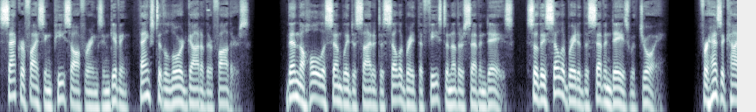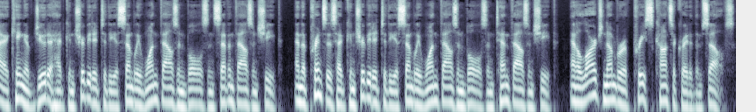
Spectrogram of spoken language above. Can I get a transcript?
sacrificing peace offerings and giving thanks to the Lord God of their fathers. Then the whole assembly decided to celebrate the feast another seven days, so they celebrated the seven days with joy. For Hezekiah king of Judah had contributed to the assembly 1,000 bulls and 7,000 sheep, and the princes had contributed to the assembly 1,000 bulls and 10,000 sheep, and a large number of priests consecrated themselves.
